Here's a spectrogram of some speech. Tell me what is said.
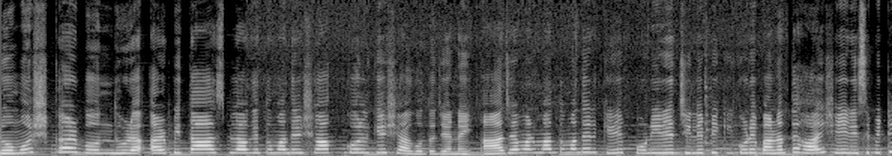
নমস্কার বন্ধুরা অর্পিতাস ব্লগে তোমাদের সকলকে স্বাগত জানাই। আজ আমার মা তোমাদেরকে পনিরের জিলিপি কি করে বানাতে হয় সেই রেসিপিটি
